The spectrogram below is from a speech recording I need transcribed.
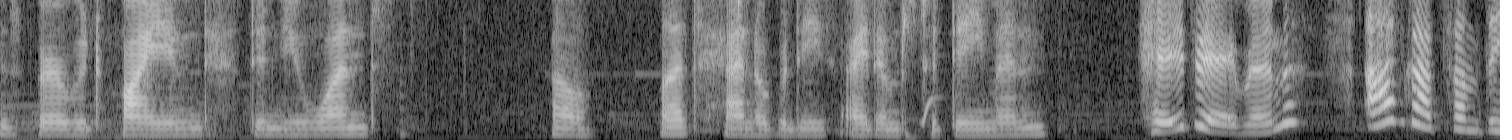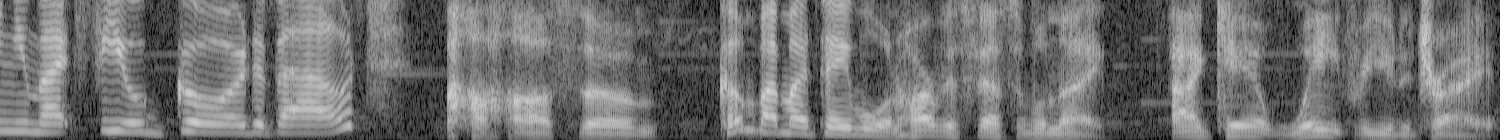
is where we'd find the new ones. Oh, let's hand over these items to Damon. Hey, Damon. I've got something you might feel good about. Awesome. Come by my table on Harvest Festival night. I can't wait for you to try it.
